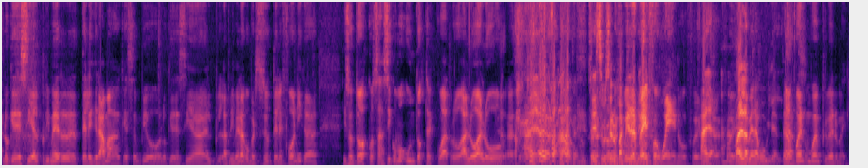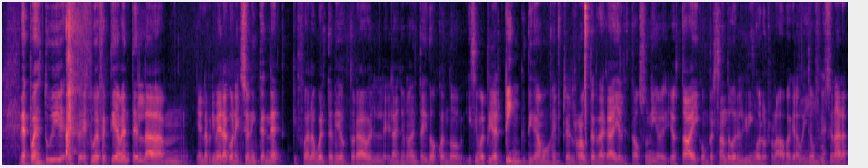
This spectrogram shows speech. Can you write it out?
lo que decía el primer telegrama que se envió, lo que decía el- la primera conversación telefónica, y son todas cosas así como 1, 2, 3, 4, aló, aló. Ah, ah, sí, el primer mail fue bueno. Fue, ah, fue, vale la pena googlear. Un buen, buen, primer mail. Después estuve, estuve efectivamente en la, en la, primera conexión a Internet, que fue a la vuelta de mi doctorado el, el año 92, cuando hicimos el primer ping, digamos, entre el router de acá y el de Estados Unidos. Yo estaba ahí conversando con el gringo del otro lado para que la cuestión funcionara.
